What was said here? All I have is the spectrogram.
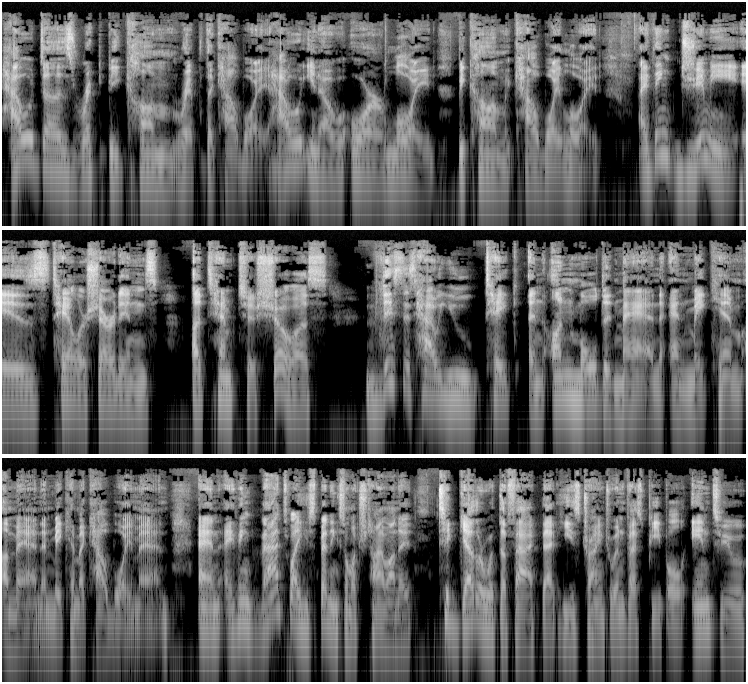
How does Rip become Rip the cowboy? How, you know, or Lloyd become Cowboy Lloyd? I think Jimmy is Taylor Sheridan's attempt to show us this is how you take an unmolded man and make him a man and make him a cowboy man. And I think that's why he's spending so much time on it, together with the fact that he's trying to invest people into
